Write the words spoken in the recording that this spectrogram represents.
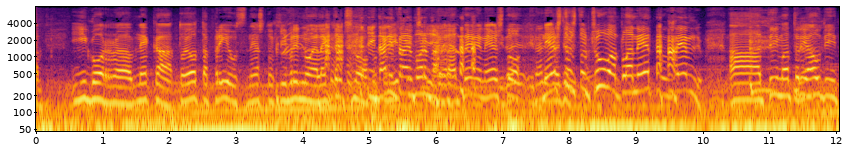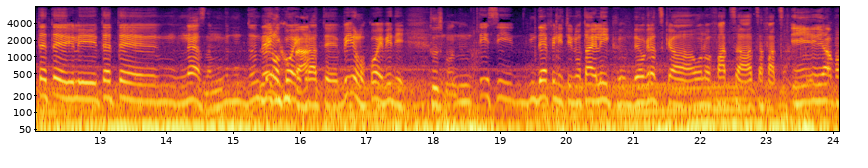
Uh, Igor, uh, neka Toyota Prius, nešto hibridno, električno, I dalje traje borba. nešto, I dalje- i dalje nešto što čuva planetu, zemlju. A ti matori Audi TT ili TT, ne znam, bilo Neki koji, brate, bilo koji, vidi. Tu smo. Ti si definitivno taj lik, beogradska, ono, faca, aca faca. I ja, pa,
